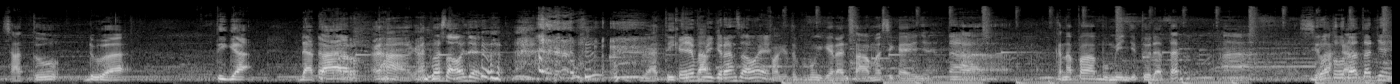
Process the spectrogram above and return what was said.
Satu, dua, tiga, datar. Nah, kan Gua sama aja berarti kayaknya kita pemikiran sama ya kita pemikiran sama sih kayaknya. Nah. Eh, kenapa bumi itu datar? Nah, silahkan. data Jay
